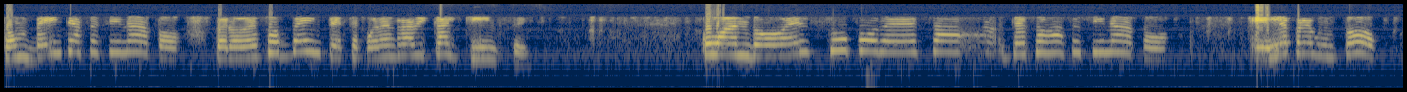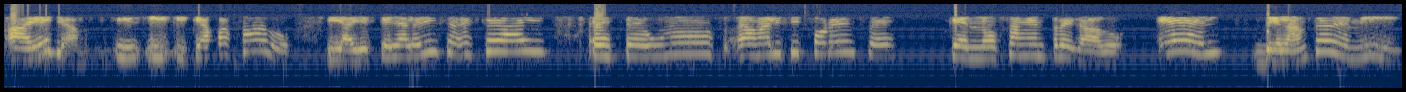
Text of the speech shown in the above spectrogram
Son 20 asesinatos, pero de esos 20 se pueden radicar 15. Cuando él supo de, esa, de esos asesinatos, él le preguntó a ella, ¿y, y, qué ha pasado? Y ahí es que ella le dice, es que hay este unos análisis forenses que no se han entregado. Él, delante de mí,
